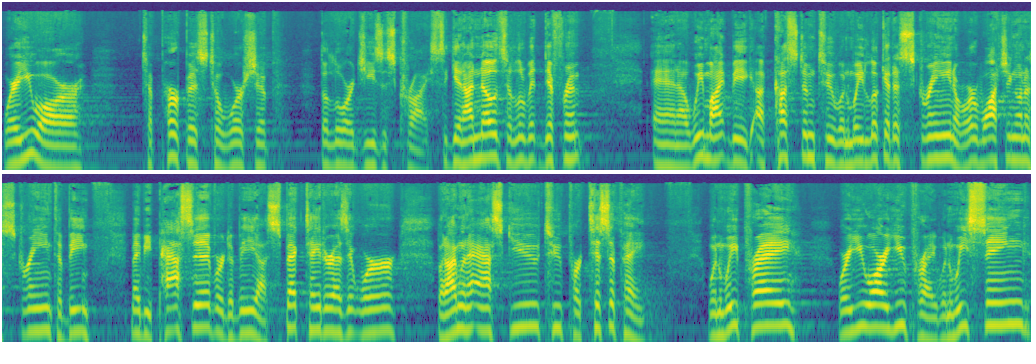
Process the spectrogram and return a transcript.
where you are, to purpose to worship the Lord Jesus Christ. Again, I know it's a little bit different, and uh, we might be accustomed to when we look at a screen or we're watching on a screen to be maybe passive or to be a spectator, as it were. But I'm going to ask you to participate. When we pray, where you are, you pray. When we sing,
